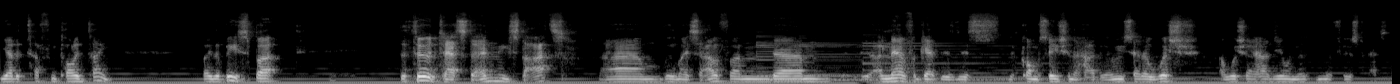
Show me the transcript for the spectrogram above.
we had a tough and torrid time by the beast. But the third test, then he starts um, with myself, and um, I'll never forget this, this the conversation I had with him. He said, "I wish I wish I had you in the, in the first test."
